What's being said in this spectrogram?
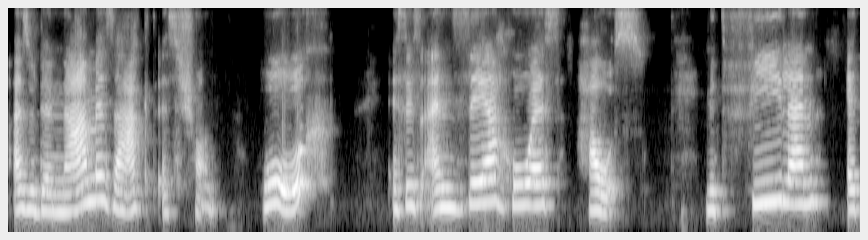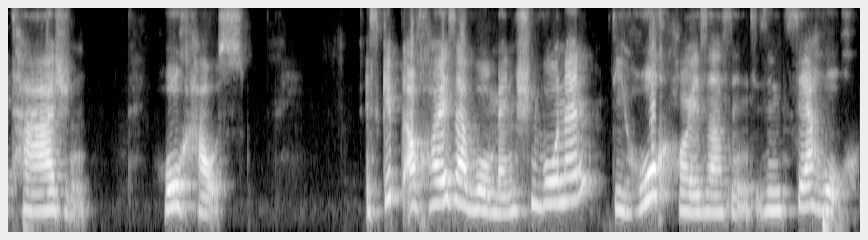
Also der Name sagt es schon. Hoch, es ist ein sehr hohes Haus mit vielen Etagen. Hochhaus. Es gibt auch Häuser, wo Menschen wohnen, die Hochhäuser sind. Sie sind sehr hoch.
